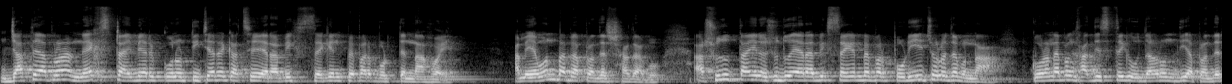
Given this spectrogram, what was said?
যাতে আপনারা নেক্সট টাইমে আর কোনো টিচারের কাছে অ্যারাবিক সেকেন্ড পেপার পড়তে না হয়। আমি এমনভাবে আপনাদের সাজাবো। আর শুধু তাই নয়, শুধু অ্যারাবিক সেকেন্ড পেপার পড়িয়েই চলে যাব না, কোরআন এবং হাদিস থেকে উদাহরণ দিয়ে আপনাদের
